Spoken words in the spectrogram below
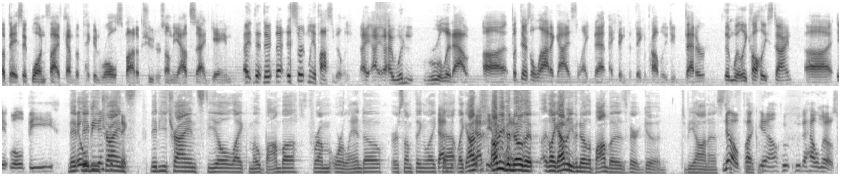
a basic one five Kemba pick and roll spot up shooters on the outside game. I, th- th- that is certainly a possibility. I, I, I wouldn't rule it out, uh, but there's a lot of guys like that. I think that they could probably do better than Willie Cauley Stein. Uh, it will be maybe, it will maybe be you try and maybe you try and steal like Mo Bamba from Orlando or something like that'd that. Like I, I don't even know that like I don't even know that Bamba is very good to be honest. No, If, but like, you know who, who the hell knows?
